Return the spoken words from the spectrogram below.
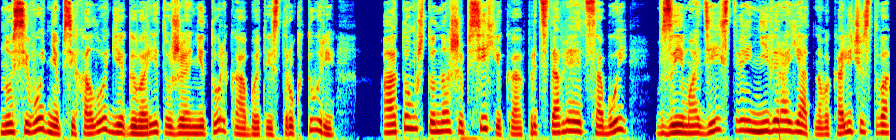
Но сегодня психология говорит уже не только об этой структуре, а о том, что наша психика представляет собой взаимодействие невероятного количества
